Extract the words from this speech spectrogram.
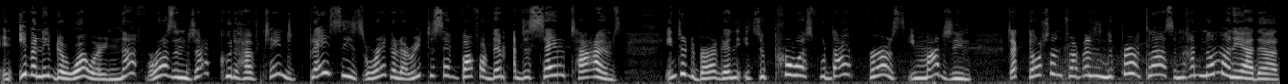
And even if there were enough, Rose and Jack could have changed places regularly to save both of them at the same times. Into the bargain, it's the poorest who die first. Imagine. Jack Dawson traveled in the first class and had no money at all.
